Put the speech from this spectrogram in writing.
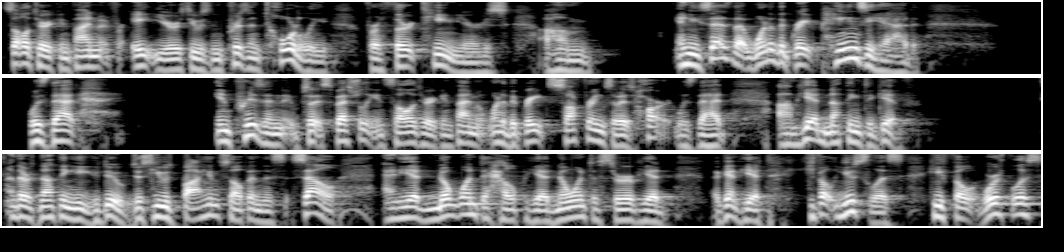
solitary confinement for eight years. He was in prison totally for 13 years. Um, and he says that one of the great pains he had was that in prison, especially in solitary confinement, one of the great sufferings of his heart was that um, he had nothing to give. And there was nothing he could do. Just he was by himself in this cell, and he had no one to help. He had no one to serve. He had again, he had he felt useless. He felt worthless.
